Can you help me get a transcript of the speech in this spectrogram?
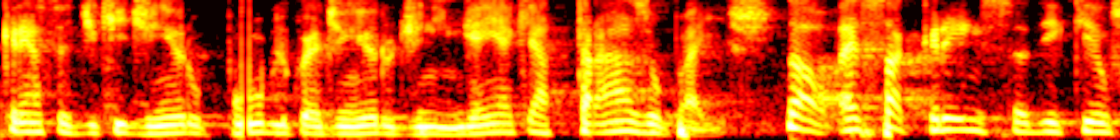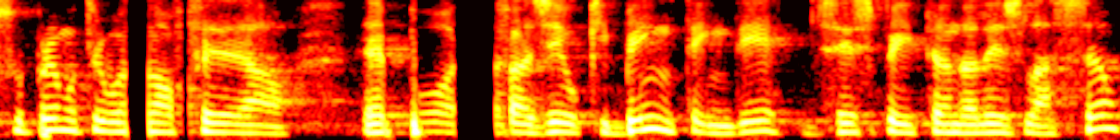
crença de que dinheiro público é dinheiro de ninguém é que atrasa o país. Não, essa crença de que o Supremo Tribunal Federal é, pode fazer o que bem entender, desrespeitando a legislação,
